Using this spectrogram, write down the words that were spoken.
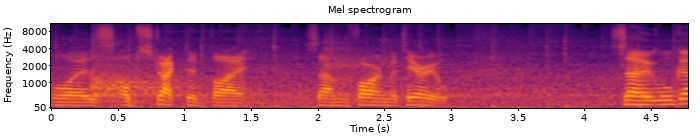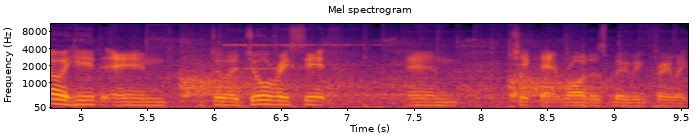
or is obstructed by some foreign material. So we'll go ahead and do a jaw reset and check that rod is moving freely.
